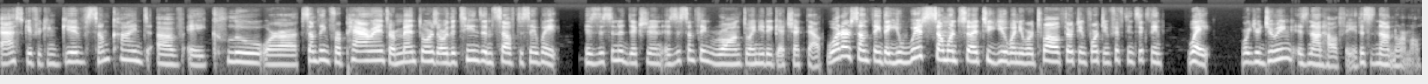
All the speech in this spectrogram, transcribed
ask if you can give some kind of a clue or a, something for parents or mentors or the teens themselves to say, wait, is this an addiction? Is this something wrong? Do I need to get checked out? What are something that you wish someone said to you when you were 12, 13, 14, 15, 16? Wait, what you're doing is not healthy. This is not normal.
